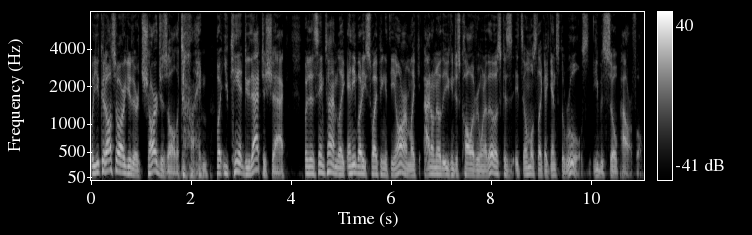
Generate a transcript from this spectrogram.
well, you could also argue there are charges all the time, but you can't do that to Shaq. But at the same time, like anybody swiping at the arm, like I don't know that you can just call every one of those because it's almost like against the rules. He was so powerful.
